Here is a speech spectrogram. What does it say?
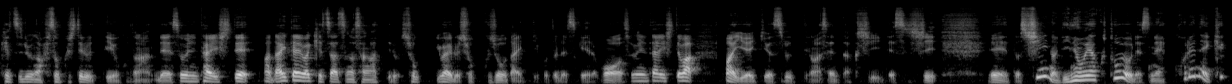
血流が不足してるっていうことなんで、それに対して、まあ大体は血圧が下がってる、いわゆるショック状態っていうことですけれども、それに対しては、まあ輸液をするっていうのは選択肢ですし、えっ、ー、と C の利尿薬投与ですね。これね、結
